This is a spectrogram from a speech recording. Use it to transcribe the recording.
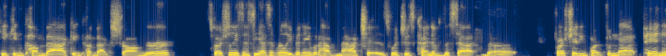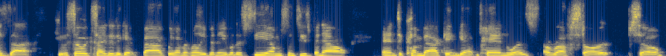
he can come back and come back stronger. Especially since he hasn't really been able to have matches, which is kind of the sat the frustrating part from that pin is that he was so excited to get back. We haven't really been able to see him since he's been out, and to come back and get pinned was a rough start. So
